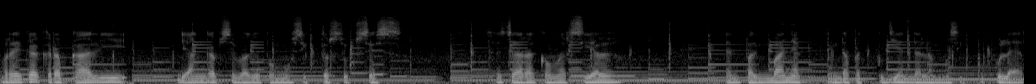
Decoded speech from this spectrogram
Mereka kerap kali dianggap sebagai pemusik tersukses secara komersial dan paling banyak mendapat pujian dalam musik populer.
